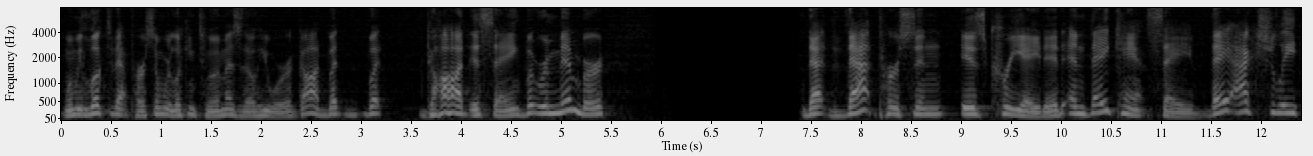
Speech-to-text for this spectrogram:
When we look to that person, we're looking to him as though he were a God. But, but God is saying, but remember that that person is created and they can't save. They actually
